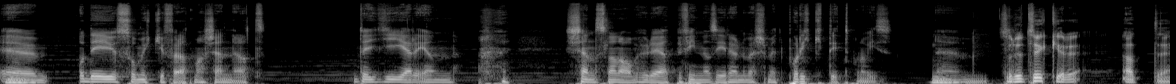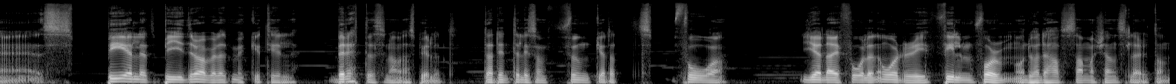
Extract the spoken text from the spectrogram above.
Mm. Eh, och det är ju så mycket för att man känner att det ger en känslan av hur det är att befinna sig i det här universumet på riktigt på något vis. mm. Eh, Så du tycker att eh, spelet bidrar väldigt mycket till berättelsen av det här spelet? Det hade inte liksom funkat att få Jedi Fallen Order i filmform och du hade haft samma känslor utan...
